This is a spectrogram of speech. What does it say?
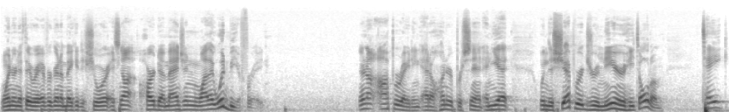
wondering if they were ever going to make it to shore, it's not hard to imagine why they would be afraid. They're not operating at 100%. And yet, when the shepherd drew near, he told them, Take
